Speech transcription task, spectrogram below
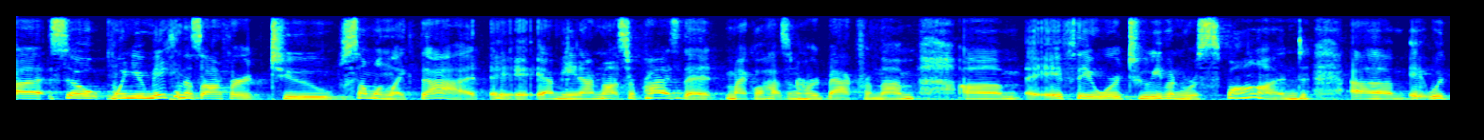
Uh, so when you're making this offer to someone like that, I, I mean, I'm not surprised that Michael hasn't heard back back from them. Um, if they were to even respond, um, it would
